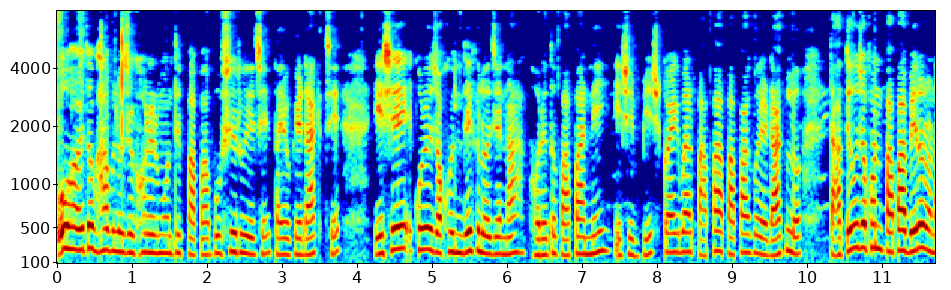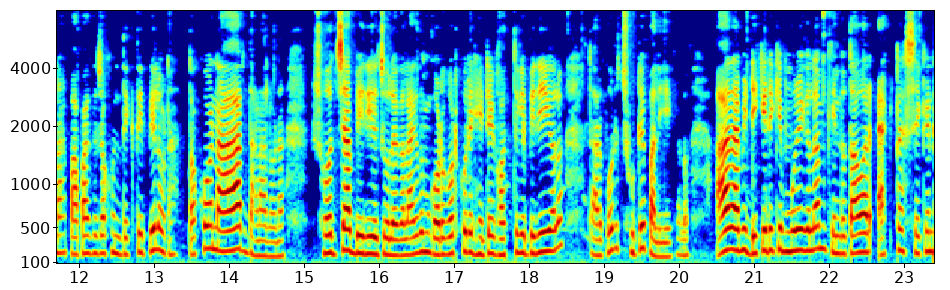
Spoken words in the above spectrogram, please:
ও হয়তো ভাবলো যে ঘরের মধ্যে পাপা বসে রয়েছে, তাই ওকে ডাকছে। এসে করে যখন দেখল যে না, ঘরে তো পাপা নেই, এসে বেশ কয়েকবার পাপা পাপা করে ডাকলো। তাতেও যখন পাপা বেরোলো না, পাপাকে যখন দেখতে পেল না, তখন আর দাঁড়াল না। সজ্জা বেরিয়ে চলে গেল, একদম গড়গড় করে হেঁটে ঘর থেকে বেরিয়ে গেল, তারপর ছুটে পালিয়ে গেল। আর আমি ডেকে ডেকে মরে গেলাম, কিন্তু তাও আর একটা সেকেন্ড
